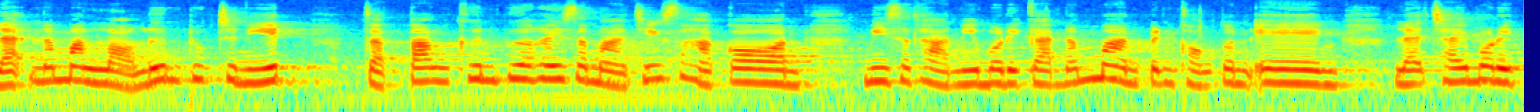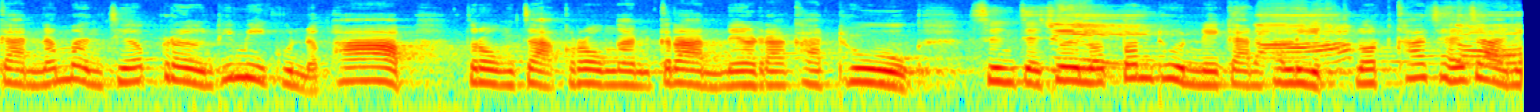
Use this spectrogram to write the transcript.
และน้ำมันหล่อลื่นทุกชนิด จัดตั้งขึ้นเพื่อให้สมาชิกสหกรณ์มีสถานีบริการน้ำมันเป็นของตนเอง และใช้บริการน้ำมันเชื้อเพลิงที่มีคุณภาพ ตรงจากโรงงานกลั่นในราคาถูก ซึ่งจะช่วยลดต้นทุนในการผลิต ลดค่าใช้จ่ายใน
